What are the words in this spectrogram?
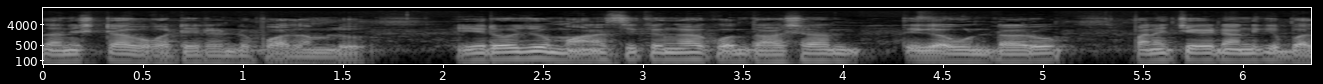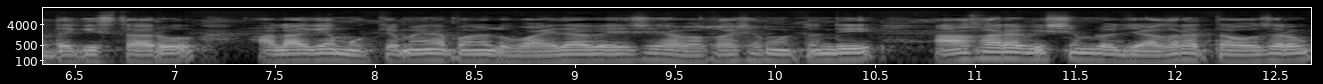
ధనిష్ట ఒకటి రెండు పాదములు. ఈరోజు మానసికంగా కొంత అశాంతిగా ఉంటారు పని చేయడానికి బద్దకిస్తారు. అలాగే ముఖ్యమైన పనులు వాయిదా వేసే అవకాశం ఉంటుంది. ఆహార విషయంలో జాగ్రత్త అవసరం.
